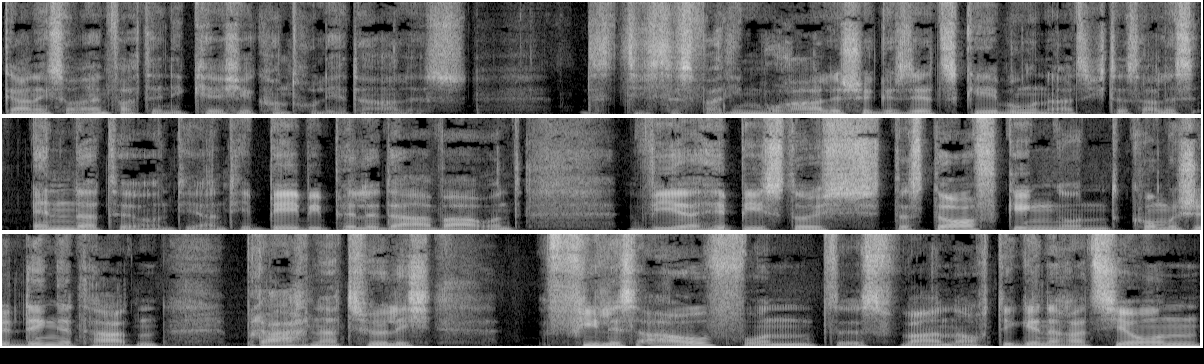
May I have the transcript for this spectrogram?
gar nicht so einfach, denn die Kirche kontrollierte alles das, war die moralische Gesetzgebung und als sich das alles änderte und die Antibabypille da war und wir Hippies durch das Dorf gingen und komische Dinge taten, brach natürlich vieles auf und es waren auch die Generationen,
